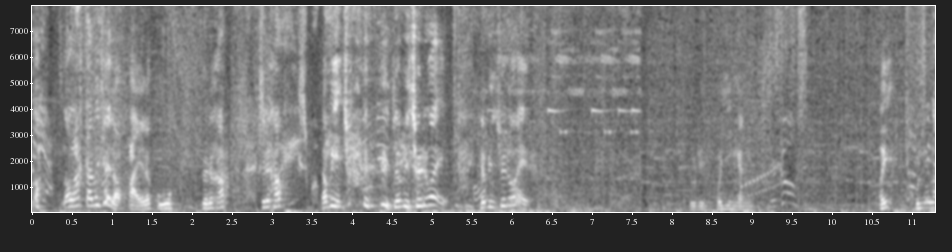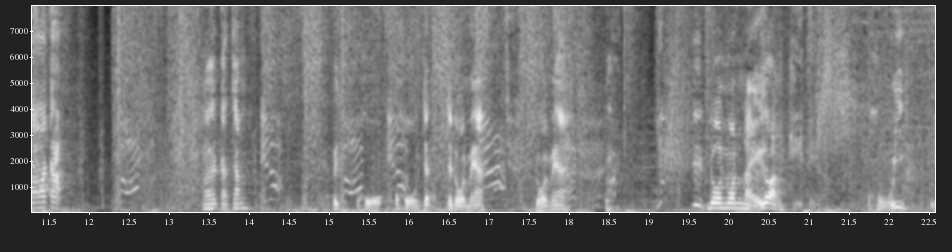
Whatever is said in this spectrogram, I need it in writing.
เราเรารักกันไม่ใช่เหรอไปแล้วกูช่วยด้วยครับช่วยด้วยครับเดยวบีช่วยเดยวบีช่วยด้วยเดยวบีช่วยด้วย ดูดิเขายิงกันเฮ้ยคุณอุลาลากะลาลากะจังเฮ้ยโอ้โหโอ้โหจะจะโดนไหมอะโดนไหมอะโดนวันไหนก่อนโอ้โหยโอ้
